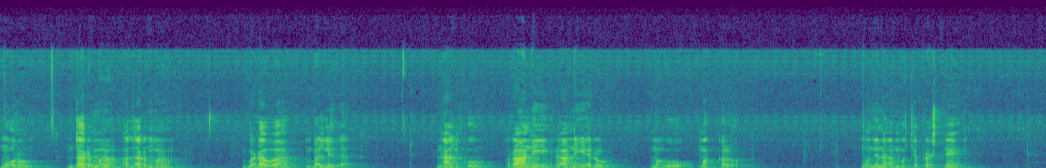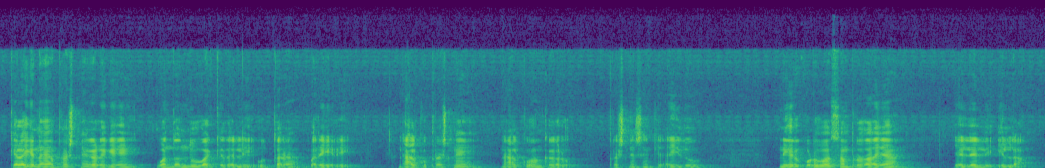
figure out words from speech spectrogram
ಮೂರು, ಧರ್ಮ, ಅಧರ್ಮ, ಬಡವ, ಬಲ್ಲಿದ. ನಾಲ್ಕು, ರಾಣಿ, ರಾಣಿಯರು, ಮಗು, ಮಕ್ಕಳು. ಮುಂದಿನ ಮುಖ್ಯ ಪ್ರಶ್ನೆ, ಕೆಳಗಿನ ಪ್ರಶ್ನೆಗಳಿಗೆ ಒಂದೊಂದು ವಾಕ್ಯದಲ್ಲಿ ಉತ್ತರ ಬರೆಯಿರಿ. ನಾಲ್ಕು ಪ್ರಶ್ನೆ, ನಾಲ್ಕು ಅಂಕಗಳು. ಪ್ರಶ್ನೆ ಸಂಖ್ಯೆ ಐದು, ನೀರು ಕೊಡುವ ಸಂಪ್ರದಾಯ ಎಲ್ಲೆಲ್ಲಿ ಇಲ್ಲ?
